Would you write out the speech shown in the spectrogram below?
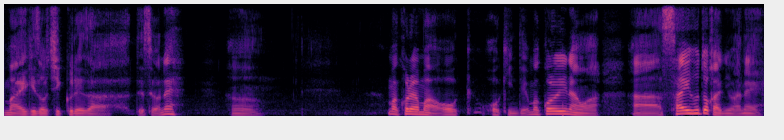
まあ、エキゾチックレザーですよね。うん。まあ、これはまあ大きいんで、まあ、これいうのはあ財布とかにはね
